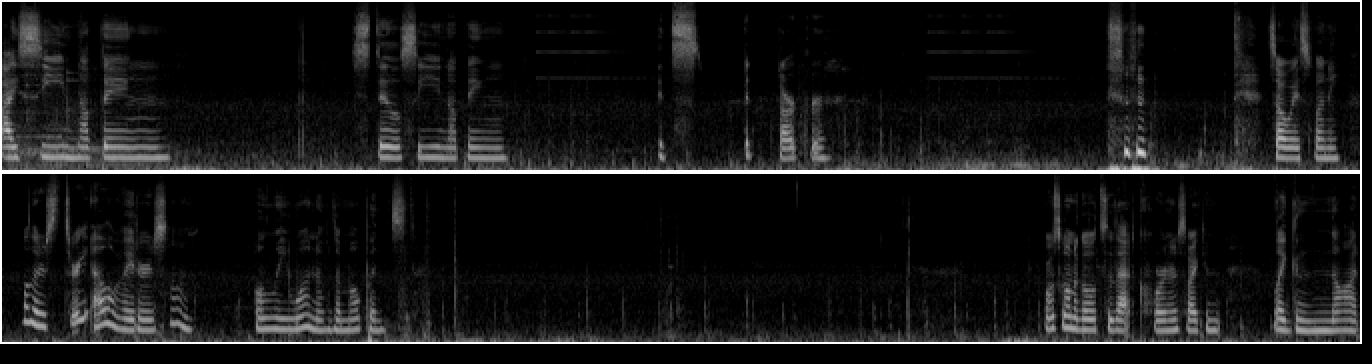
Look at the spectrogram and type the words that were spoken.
I see nothing. Still see nothing. It's a bit darker. it's always funny. Well, there's three elevators, huh? Only one of them opens. I was gonna go to that corner so I can, like, not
